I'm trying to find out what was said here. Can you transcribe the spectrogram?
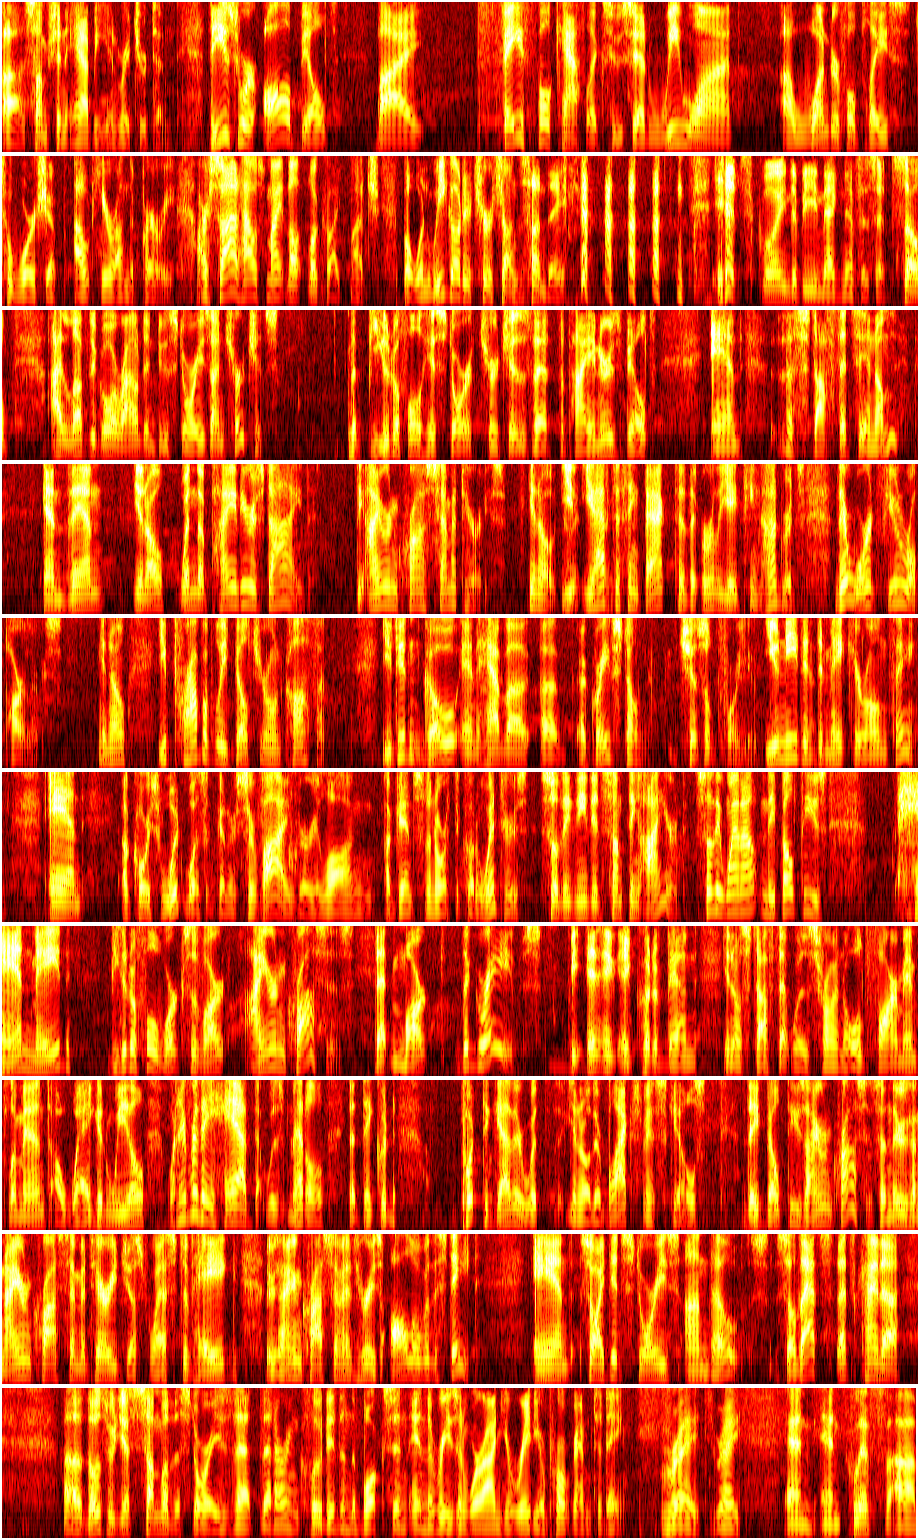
uh, Assumption Abbey in Richardton. These were all built by faithful Catholics who said, We want a wonderful place to worship out here on the prairie. Our sod house might not look like much, but when we go to church on Sunday, it's going to be magnificent. So I love to go around and do stories on churches the beautiful historic churches that the pioneers built and the stuff that's in them. And then, you know, when the pioneers died, the Iron Cross cemeteries. You know, you, you have to think back to the early 1800s. There weren't funeral parlors. You know, you probably built your own coffin. You didn't go and have a, a, a gravestone chiseled for you. You needed to make your own thing. And of course, wood wasn't going to survive very long against the North Dakota winters, so they needed something iron. So they went out and they built these handmade, beautiful works of art iron crosses that marked the graves. It, could have been, you know, stuff that was from an old farm implement, a wagon wheel, whatever they had that was metal that they could put together with, you know, their blacksmith skills they built these iron crosses. And there's an iron cross cemetery just west of Hague. There's iron cross cemeteries all over the state. And so I did stories on those. So that's that's kind of uh, those were just some of the stories that, that are included in the books and, and the reason we're on your radio program today. Right, right. And and Cliff, uh,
